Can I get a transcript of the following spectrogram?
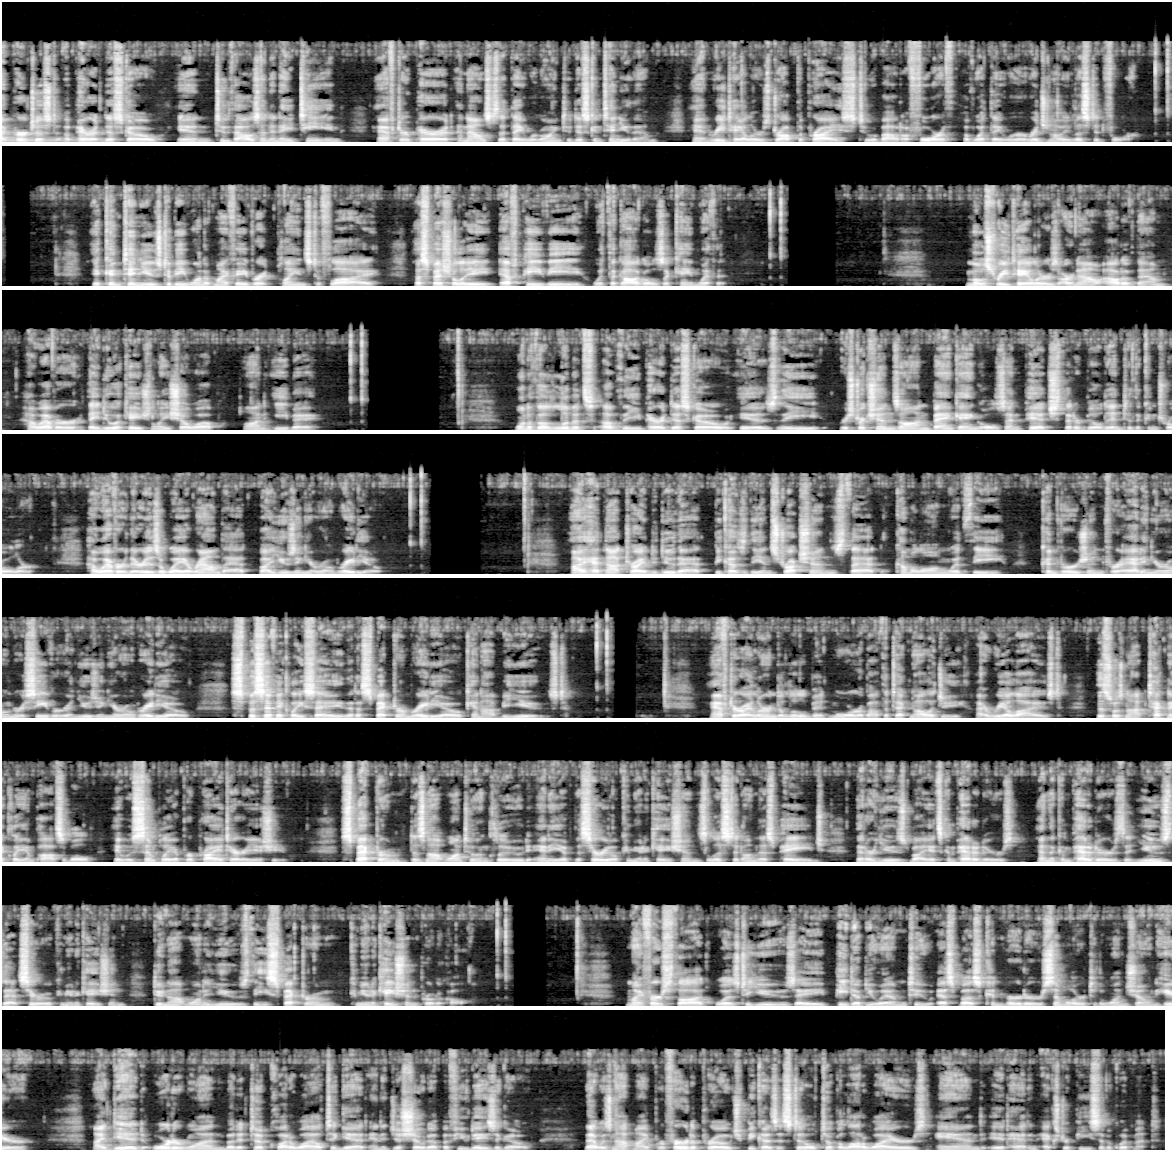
I purchased a Parrot Disco in 2018 after Parrot announced that they were going to discontinue them and retailers dropped the price to about a fourth of what they were originally listed for. It continues to be one of my favorite planes to fly, especially FPV with the goggles that came with it. Most retailers are now out of them, however, they do occasionally show up on eBay. One of the limits of the Parrot Disco is the restrictions on bank angles and pitch that are built into the controller. However, there is a way around that by using your own radio. I had not tried to do that because the instructions that come along with the conversion for adding your own receiver and using your own radio specifically say that a Spektrum radio cannot be used. After I learned a little bit more about the technology, I realized this was not technically impossible, it was simply a proprietary issue. Spektrum does not want to include any of the serial communications listed on this page that are used by its competitors, and the competitors that use that serial communication do not want to use the Spektrum communication protocol. My first thought was to use a PWM to S-bus converter similar to the one shown here. I did order one, but it took quite a while to get and it just showed up a few days ago. That was not my preferred approach because it still took a lot of wires and it had an extra piece of equipment.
